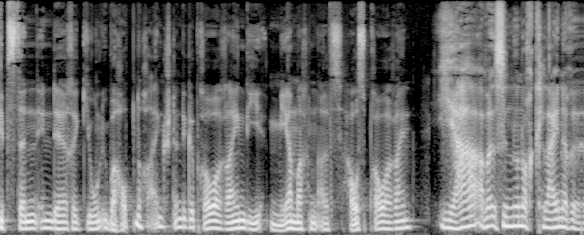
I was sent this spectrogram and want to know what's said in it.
Gibt es denn in der Region überhaupt noch eigenständige Brauereien, die mehr machen als Hausbrauereien? Ja, aber es sind nur noch kleinere.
